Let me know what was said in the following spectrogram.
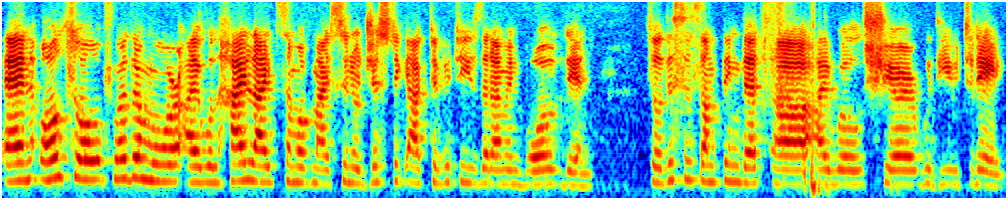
And also, furthermore, I will highlight some of my synergistic activities that I'm involved in. So, this is something that uh, I will share with you today.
